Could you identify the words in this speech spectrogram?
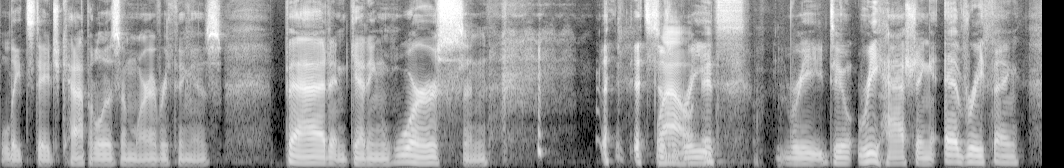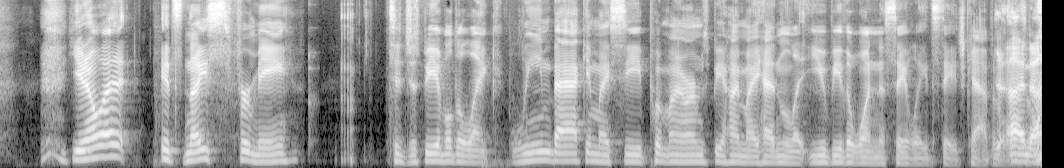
late stage capitalism where everything is bad and getting worse and it's just wow re it's redo rehashing everything you know what? It's nice for me to just be able to like lean back in my seat put my arms behind my head and let you be the one to say late stage capitalism. I know.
